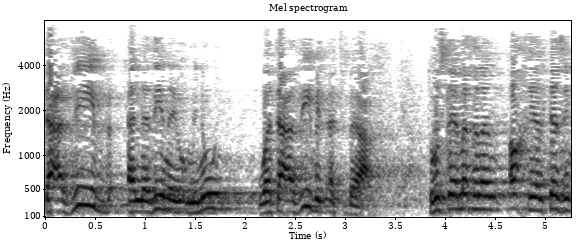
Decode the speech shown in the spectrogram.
تعذيب الذين يؤمنون وتعذيب الأتباع. تبص مثلا أخ يلتزم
